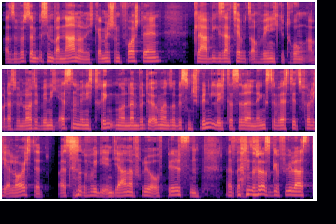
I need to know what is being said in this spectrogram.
Also wirst dann ein bisschen Banane. Und ich kann mir schon vorstellen, klar, wie gesagt, ich habe jetzt auch wenig getrunken, aber dass wenn Leute wenig essen, wenig trinken und dann wird dir irgendwann so ein bisschen schwindelig, dass du dann denkst, du wärst jetzt völlig erleuchtet. Weißt du, so wie die Indianer früher auf Pilzen. Dass du dann so das Gefühl hast,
